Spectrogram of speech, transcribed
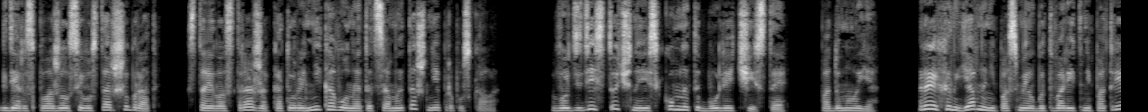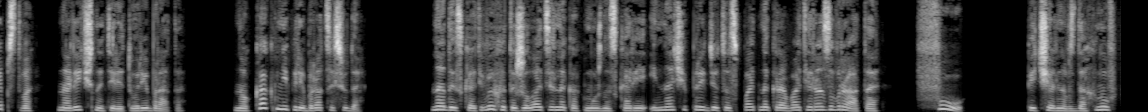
где расположился его старший брат, Стояла стража, которая никого на этот самый этаж не пропускала. Вот здесь точно есть комнаты более чистые, подумала я. Рейхан явно не посмел бы творить непотребство на личной территории брата. Но как мне перебраться сюда? Надо искать выход и желательно как можно скорее, иначе придется спать на кровати разврата. Фу! Печально вздохнув,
